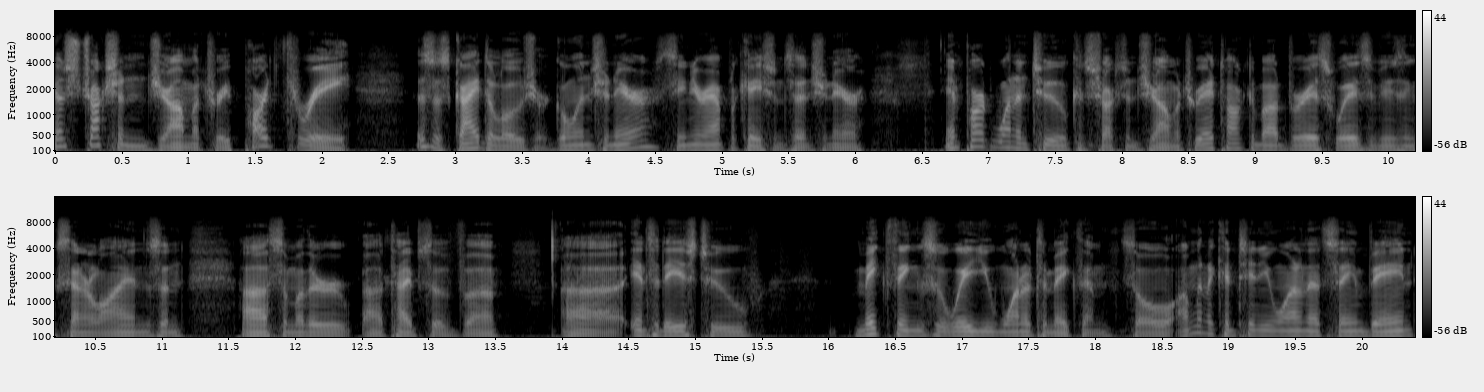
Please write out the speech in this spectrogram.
Construction Geometry, Part 3. This is Guy Delozier, Go Engineer, Senior Applications Engineer. In Part 1 and 2 of Construction Geometry, I talked about various ways of using center lines and uh, some other uh, types of uh, uh entities to make things the way you wanted to make them. So I'm going to continue on in that same vein.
